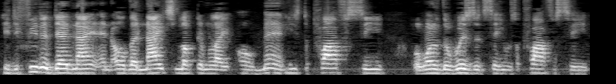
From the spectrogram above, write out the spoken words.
He defeated Dead Knight, and all the knights looked at him like, "Oh man, he's the prophecy." Or one of the wizards said he was a prophecy,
